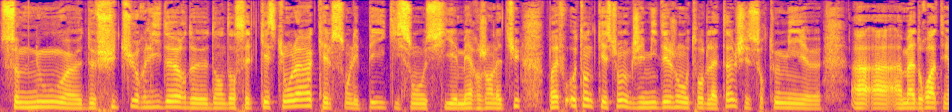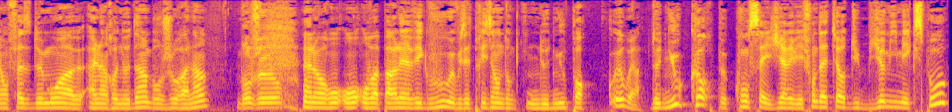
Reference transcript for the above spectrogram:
Sommes-nous de futurs leaders de, dans, dans cette question-là? Quels sont les pays qui sont aussi émergents là-dessus? Bref, autant de questions. Donc j'ai mis des gens autour de la table. J'ai surtout mis euh, à, ma droite et en face de moi euh, Alain Renaudin. Bonjour Alain. Bonjour. Alors on, va parler avec vous. Vous êtes président donc de Newport euh, voilà, de New Corp Conseil, j'y arrivais, fondateur du Biomime Expo.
